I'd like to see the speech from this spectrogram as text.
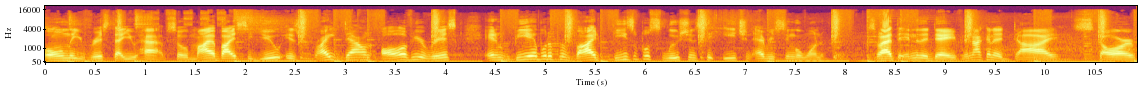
only risk that you have. So my advice to you is write down all of your risk and be able to provide feasible solutions to each and every single one of them. So at the end of the day, if you're not gonna die, starve,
